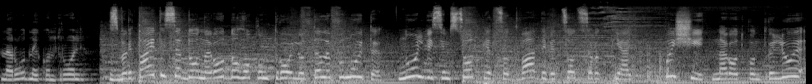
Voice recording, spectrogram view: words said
Народний контроль. Звертайтеся до народного контролю. Телефонуйте 0800 502 945. Пишіть народ контролює.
